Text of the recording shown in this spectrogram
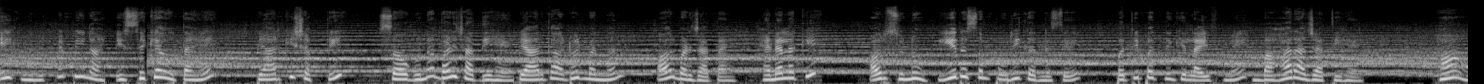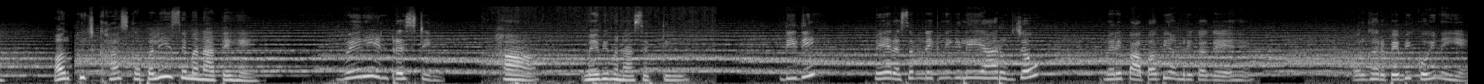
एक मिनट में पीना इससे क्या होता है, प्यार की शक्ति सौ गुना बढ़ जाती है। प्यार का अटूट बंधन और बढ़ जाता है। है ना, लकी? और सुनो, ये रस्म पूरी करने से पति पत्नी की लाइफ में बाहर आ जाती है। हाँ और कुछ खास कपल ही इसे मनाते हैं। वेरी इंटरेस्टिंग हाँ मैं भी मना सकती हूँ। दीदी मैं रस्म देखने के लिए यहाँ रुक जाऊँ? मेरे पापा भी अमेरिका गए हैं और घर पे भी कोई नहीं है।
